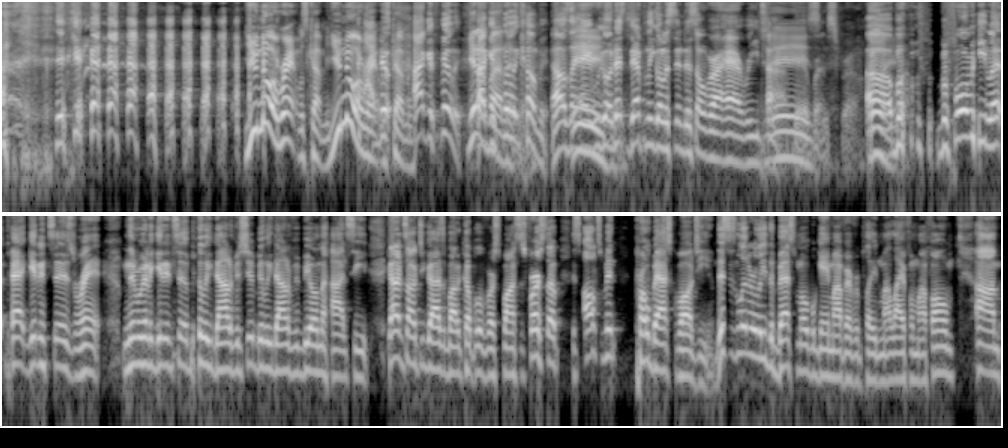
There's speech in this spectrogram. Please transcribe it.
You knew a rant was coming. You knew a rant knew, was coming. I could feel it. Get I could feel it coming. I was like, hey, we go. That's definitely going to send us over our ad read time. there, bro. Bro. Uh, but before we let Pat get into his rant, and then we're gonna get into Billy Donovan. Should Billy Donovan be on the hot seat? Got to talk to you guys about a couple of our sponsors. First up is Ultimate Pro Basketball GM. This is literally the best mobile game I've ever played in my life on my phone. Um,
